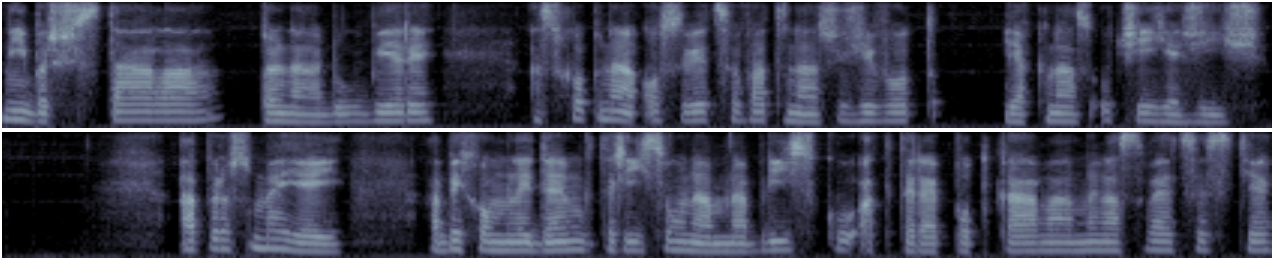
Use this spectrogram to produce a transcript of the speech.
nýbrž stálá, plná důvěry a schopná osvěcovat náš život, jak nás učí Ježíš. A prosme jej, abychom lidem, kteří jsou nám na blízku a které potkáváme na své cestě,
